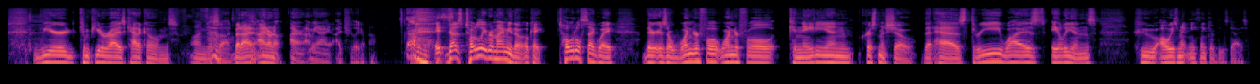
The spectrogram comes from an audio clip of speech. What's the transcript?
weird computerized catacombs on Yesod. But I, I don't know. I don't know. I mean, I, I truly don't know. it does totally remind me though. Okay, total segue. There is a wonderful, wonderful Canadian Christmas show that has three wise aliens who always make me think of these guys.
